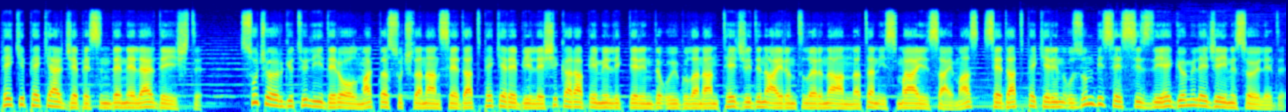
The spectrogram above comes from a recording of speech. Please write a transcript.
Peki Peker cephesinde neler değişti? Suç örgütü lideri olmakla suçlanan Sedat Peker'e Birleşik Arap Emirlikleri'nde uygulanan tecridin ayrıntılarını anlatan İsmail Saymaz, Sedat Peker'in uzun bir sessizliğe gömüleceğini söyledi.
